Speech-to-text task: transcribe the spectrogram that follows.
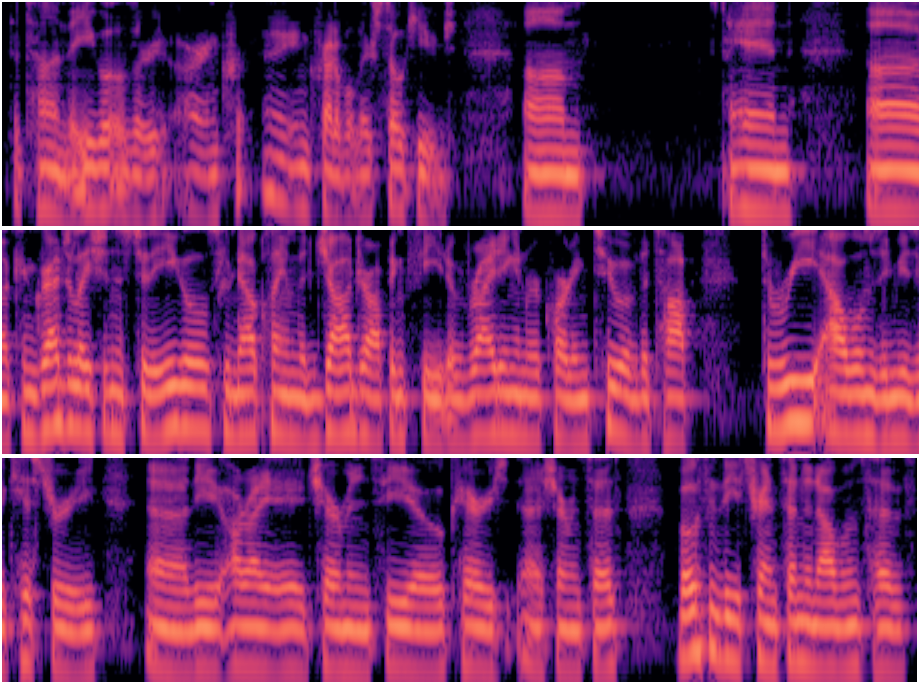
It's a ton. The Eagles are are inc- incredible. They're so huge, um, and uh, congratulations to the Eagles, who now claim the jaw dropping feat of writing and recording two of the top three albums in music history, uh, the RIAA chairman and CEO Cary uh, Sherman says. Both of these transcendent albums have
